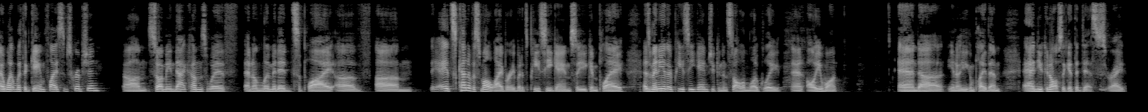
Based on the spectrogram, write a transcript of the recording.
I went with a GameFly subscription. Um, so I mean that comes with an unlimited supply of um, it's kind of a small library, but it's PC games, so you can play as many other PC games. You can install them locally and all you want and uh, you know you can play them, and you can also get the discs, right?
